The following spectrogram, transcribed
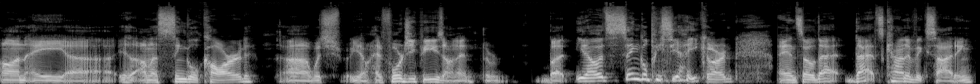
on a, uh, on a single card, uh, which, you know, had four GPUs on it. But, you know, it's a single PCIe card. And so that, that's kind of exciting.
